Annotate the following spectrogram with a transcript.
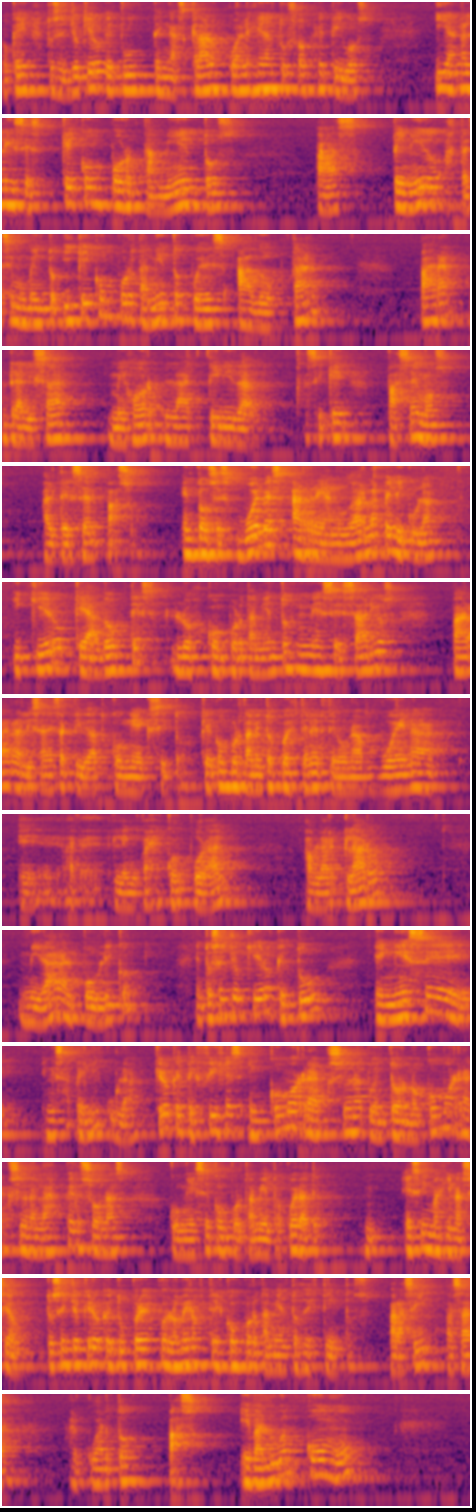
¿ok? Entonces yo quiero que tú tengas claro cuáles eran tus objetivos y analices qué comportamientos has tenido hasta ese momento y qué comportamientos puedes adoptar para realizar mejor la actividad. Así que pasemos al tercer paso. Entonces, vuelves a reanudar la película y quiero que adoptes los comportamientos necesarios para realizar esa actividad con éxito. ¿Qué comportamientos puedes tener? Tener una buena eh, lenguaje corporal, hablar claro, mirar al público. Entonces yo quiero que tú en ese en esa película, quiero que te fijes en cómo reacciona tu entorno, cómo reaccionan las personas con ese comportamiento. Acuérdate, esa imaginación. Entonces yo quiero que tú pruebes por lo menos tres comportamientos distintos para así pasar al cuarto paso. Evalúa cómo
